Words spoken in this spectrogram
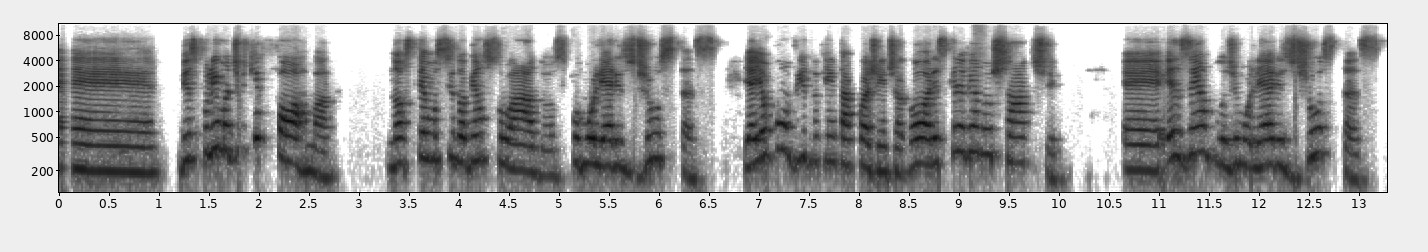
É, Bispo Lima, de que forma nós temos sido abençoados por mulheres justas? E aí eu convido quem está com a gente agora a escrever no chat é, exemplos de mulheres justas,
